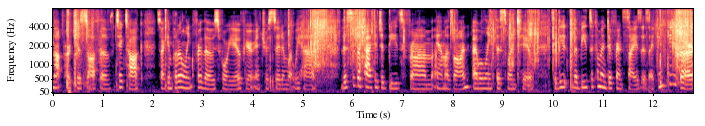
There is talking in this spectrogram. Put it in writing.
not purchased off of TikTok, so I can put a link for those for you if you're interested in what we have. This is a package of beads from Amazon. I will link this one too. So the, the beads come in different sizes. I think these are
